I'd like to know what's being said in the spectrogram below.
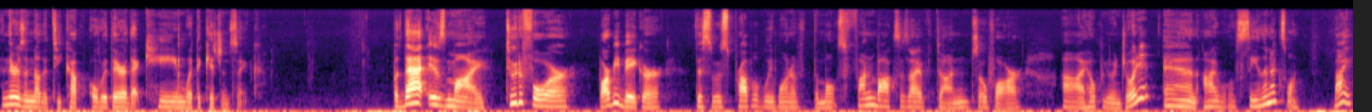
And there's another teacup over there that came with the kitchen sink. But that is my two to four Barbie Baker. This was probably one of the most fun boxes I've done so far. Uh, I hope you enjoyed it and I will see you in the next one. Bye.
